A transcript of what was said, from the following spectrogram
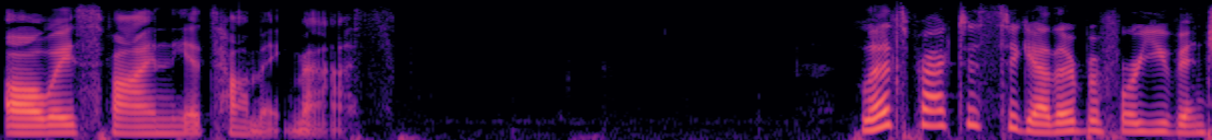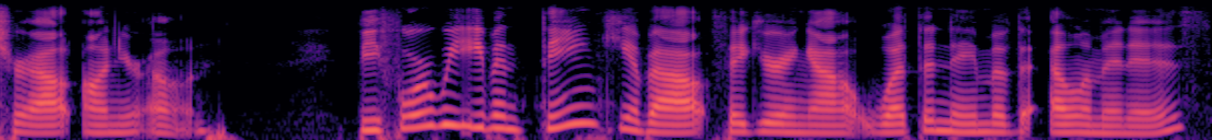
always find the atomic mass. Let's practice together before you venture out on your own. Before we even think about figuring out what the name of the element is,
